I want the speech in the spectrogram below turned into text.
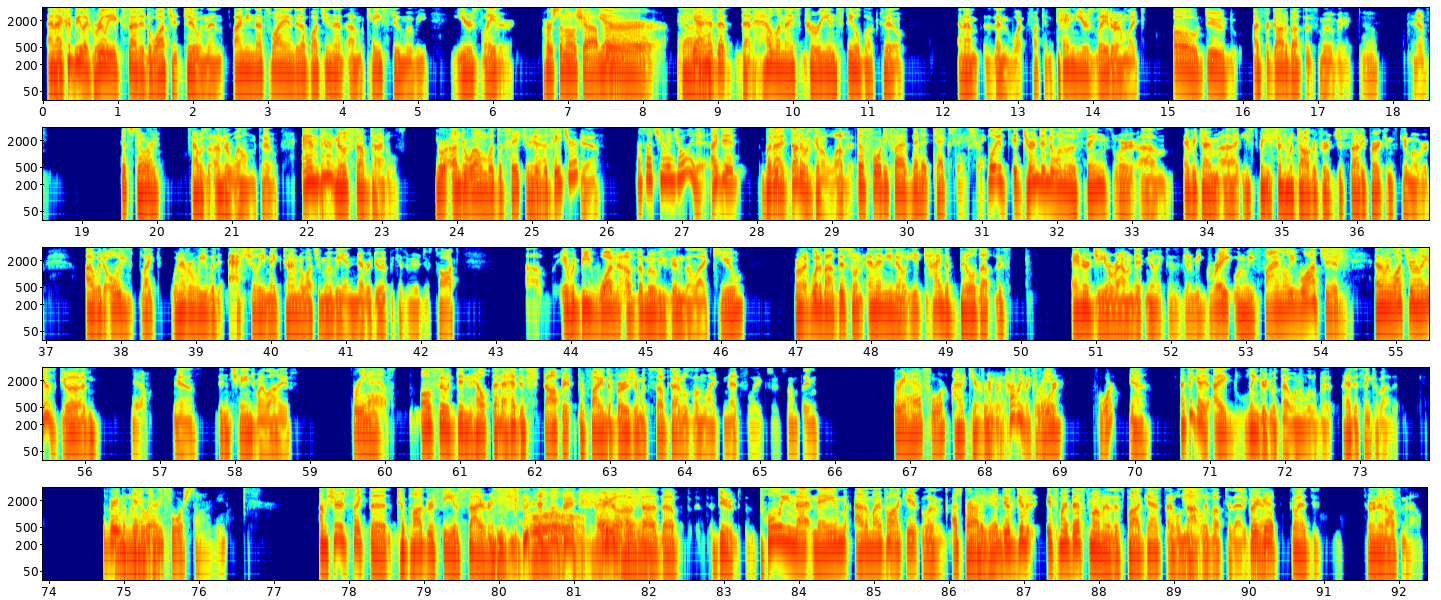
And I could be like really excited to watch it too. And then I mean that's why I ended up watching that um K Stew movie years later. Personal shopper. Hell yeah, yeah, I had that that hella nice Korean steelbook too. And I'm then what fucking 10 years later, I'm like, oh dude, I forgot about this movie. Yeah. Yeah. Good story. I was underwhelmed too. And there are no subtitles. You were underwhelmed with the feature. With the feature, Yeah. I thought you enjoyed it. I did, but I thought I was gonna love it. the forty-five minute texting scene. Well, it, it turned into one of those things where um, every time uh, East Bay cinematographer Jasadi Perkins came over, I would always like whenever we would actually make time to watch a movie and never do it because we would just talk. Uh, it would be one of the movies in the like queue. And we're like, what about this one? And then you know you kind of build up this energy around it, and you're like, this is gonna be great when we finally watch it. And then we watch it, and we're like, it was good. Yeah. yeah, didn't change my life. Three and a half. Also, it didn't help that I had to stop it to find a version with subtitles on like Netflix or something. Three and a half, four, I can't Three. remember. Probably like Three? four. four. Yeah. I think I, I lingered with that one a little bit. I had to think about it. It's a very to middling cranberries? four star review. I'm sure it's like the topography of sirens. Oh, you know, nice. of the the dude pulling that name out of my pocket was That's It's proud pretty good. it was gonna it's my best moment of this podcast. I will not live up to that It's again. pretty good. Go ahead, just turn it off now.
